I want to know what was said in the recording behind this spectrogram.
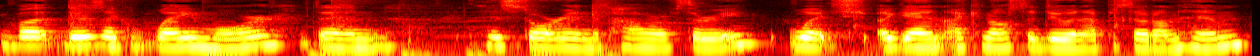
but there's like way more than his story in The Power of Three, which again I can also do an episode on him.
